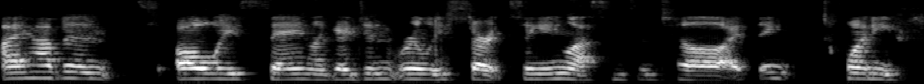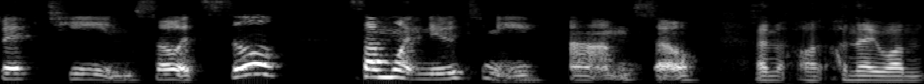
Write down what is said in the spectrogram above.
I haven't always sang. Like I didn't really start singing lessons until I think 2015. So it's still somewhat new to me. Um, so. And I, I know on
